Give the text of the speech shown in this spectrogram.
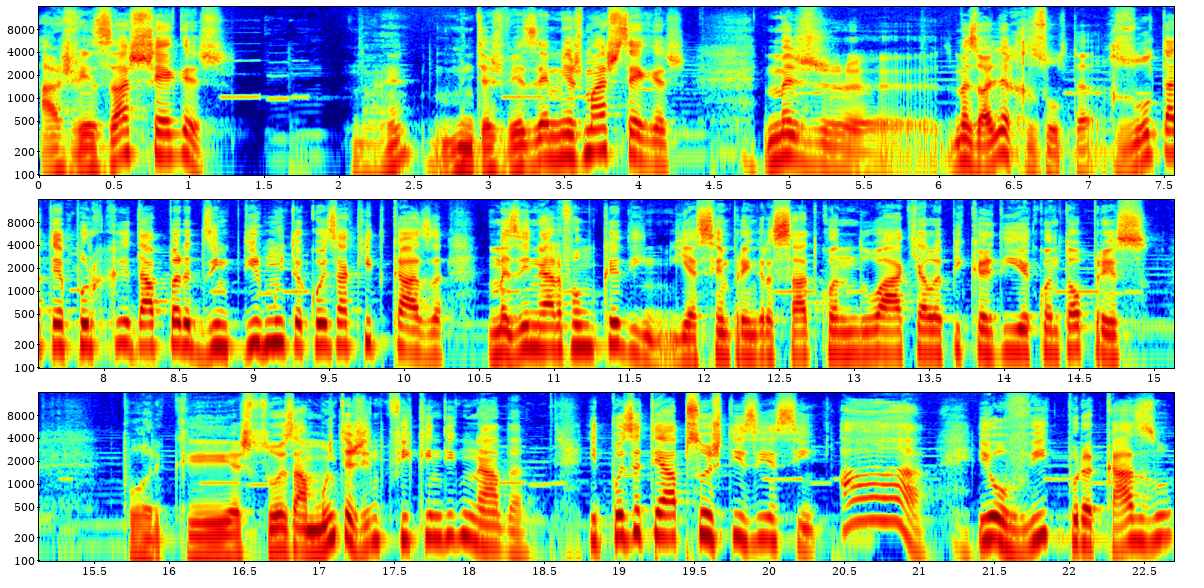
Às vezes às cegas, não é? Muitas vezes é mesmo às cegas. Mas, eh, mas olha, resulta. Resulta até porque dá para desimpedir muita coisa aqui de casa, mas enerva um bocadinho. E é sempre engraçado quando há aquela picardia quanto ao preço. Porque as pessoas, há muita gente que fica indignada. E depois até há pessoas que dizem assim: Ah, eu vi que por acaso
